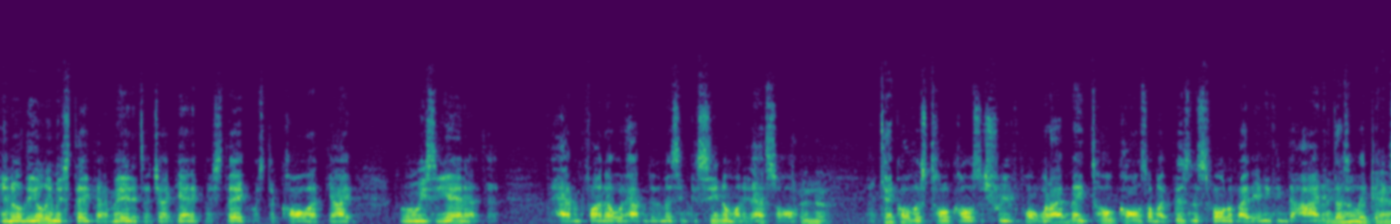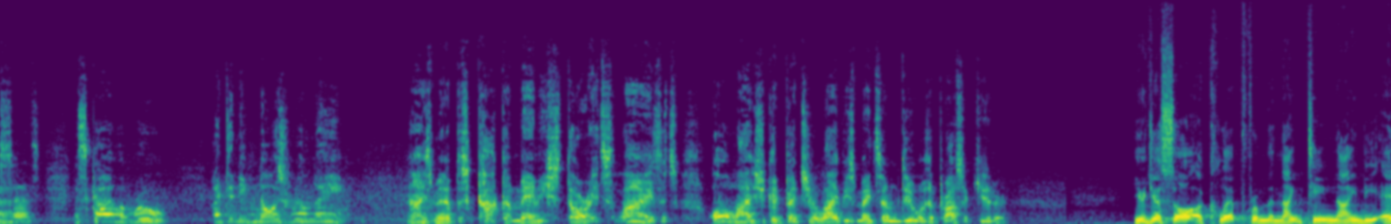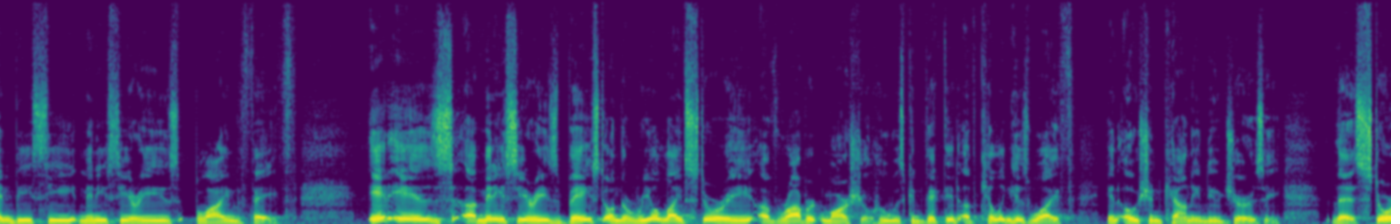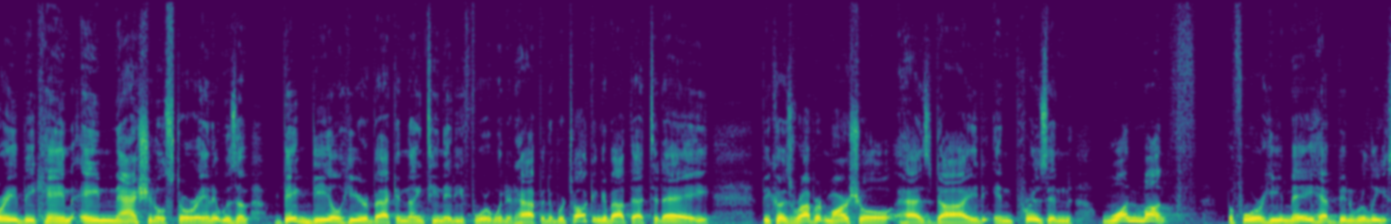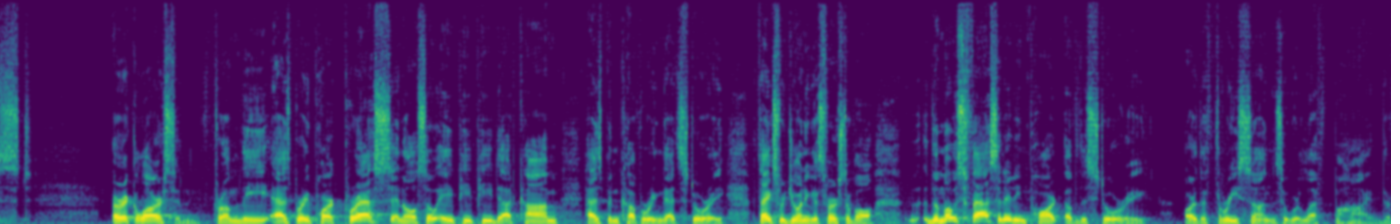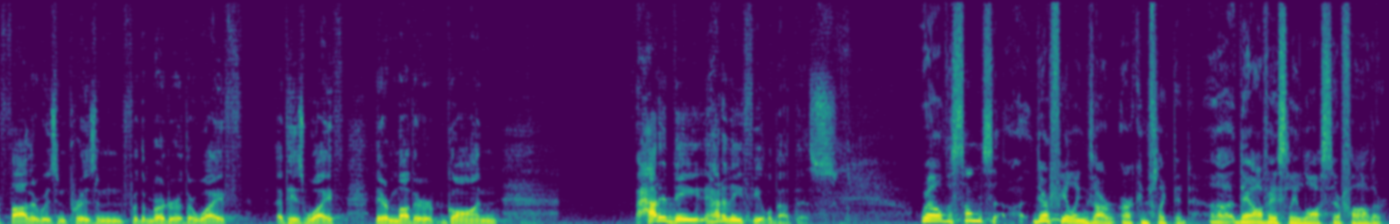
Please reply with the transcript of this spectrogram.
You know, the only mistake I made, it's a gigantic mistake, was to call that guy from Louisiana to, to have him find out what happened to the missing casino money, that's all. I know. And take all those toll calls to Shreveport. Would I have made toll calls on my business phone if I had anything to hide? It I doesn't know, make any sense. This guy LaRue, I didn't even know his real name. Now he's made up this cockamamie story. It's lies. It's all lies. You could bet your life he's made some deal with the prosecutor. You just saw a clip from the 1990 NBC miniseries Blind Faith. It is a miniseries based on the real life story of Robert Marshall, who was convicted of killing his wife in Ocean County, New Jersey. The story became a national story, and it was a big deal here back in 1984 when it happened. And we're talking about that today because Robert Marshall has died in prison one month before he may have been released. Erik Larsen from the Asbury Park Press and also APP.com has been covering that story. Thanks for joining us, first of all. The most fascinating part of the story are the three sons who were left behind. Their father was in prison for the murder of their wife, of his wife, their mother gone. How did they, how do they feel about this? Well, the sons, their feelings are, are conflicted. Uh, they obviously lost their father.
